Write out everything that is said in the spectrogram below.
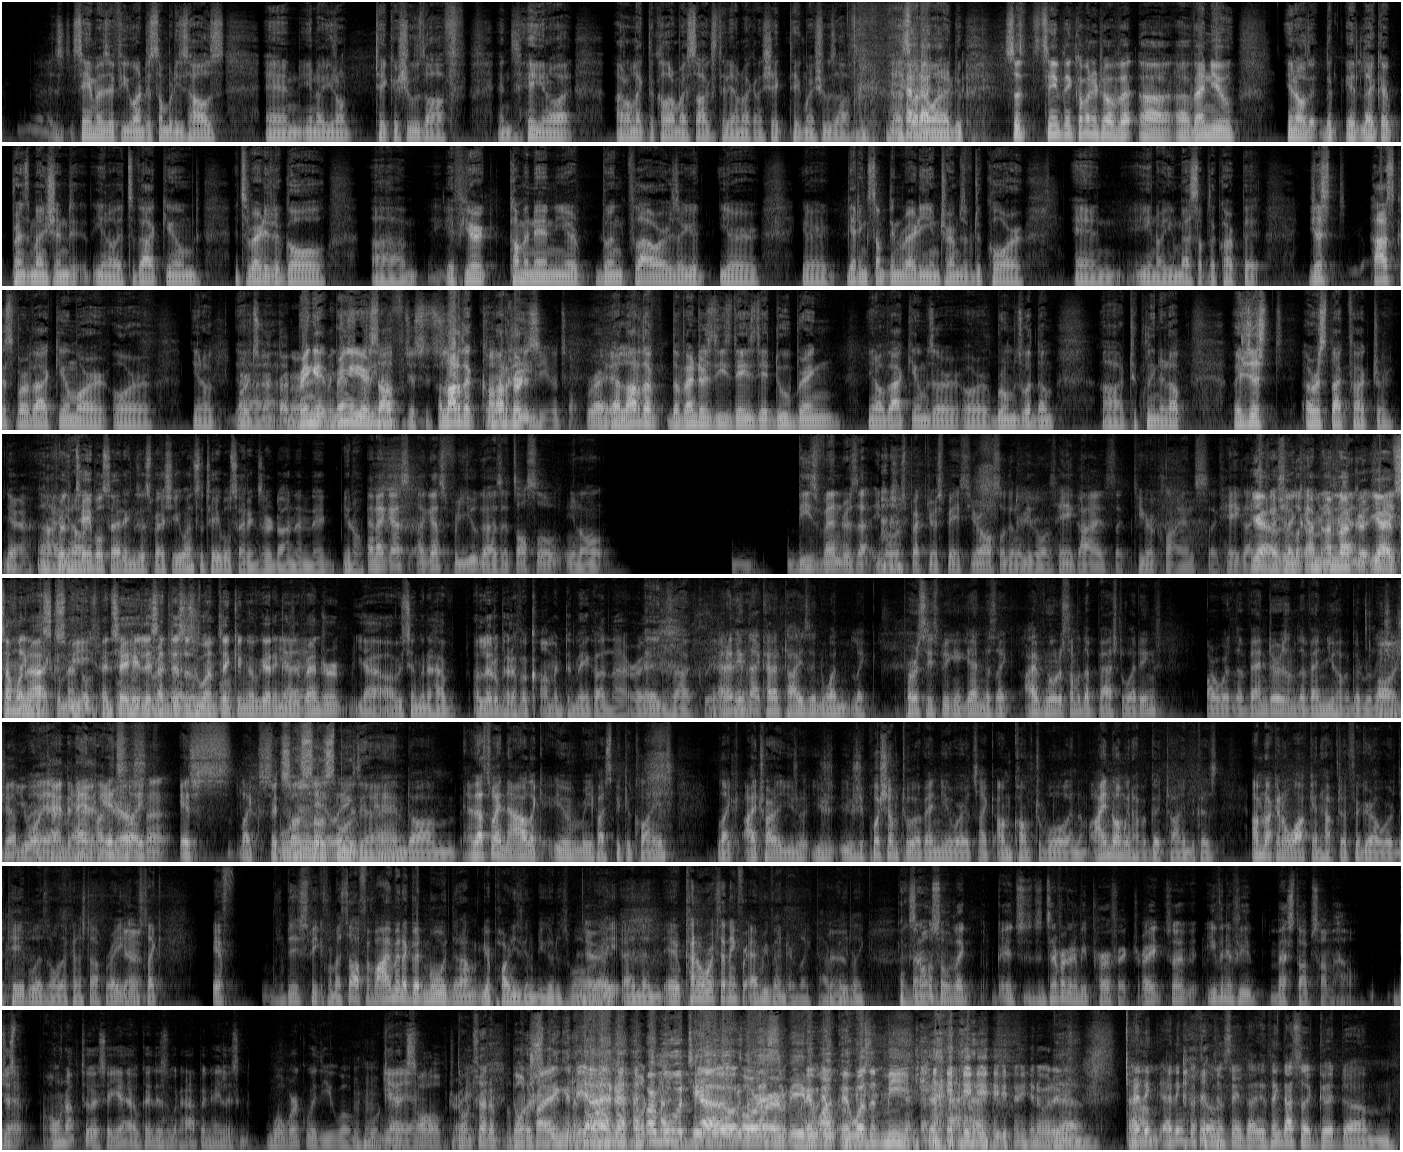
same as if you went to somebody's house and you know you don't take your shoes off and say, you know what, I don't like the color of my socks today. I'm not gonna shake, take my shoes off. That's what I want to do. So same thing coming into a, ve- uh, a venue. You know, the, the, it, like Prince mentioned, you know, it's vacuumed, it's ready to go. Um, if you're coming in, and you're doing flowers, or you're you're you're getting something ready in terms of decor, and you know you mess up the carpet, just ask us for a vacuum or or you know Or it's uh, not that bring it I mean, bring it just clean yourself. Just it's a lot of the a common lot of the- courtesy. that's all. Right. yeah, a lot of the, the vendors these days they do bring you know vacuums or, or brooms with them uh, to clean it up. It's just a respect factor. Yeah, Uh, for the know- table settings, especially once the table settings are done, and they, you know, And I guess I guess for you guys, it's also you know these vendors that you know respect your space. You're also going to be the ones. Hey guys, like to your clients, like hey guys. you yeah, guys like look at I'm, I'm not. Go- vendors, yeah, right? if 'Cause, someone like, asks me those and say, "Hey, listen, this is who those I'm thinking of getting as a yeah. vendor," yeah, obviously I'm going to have a little bit of a comment to make on that, right? Exactly. And I think that kind of ties in one like personally speaking again is like I've noticed some of the best weddings are where the vendors and the venue have a good relationship. you Oh, work yeah. hand in and hand. it's like 100%. it's like smooth It's so- so sailing, smooth, yeah, yeah. and um and that's why now like even if I speak to clients, like I try to usually, usually push them to a venue where it's like I'm comfortable and I'm, I know I'm gonna have a good time because I'm not gonna walk in and have to figure out where the table is and all that kind of stuff, right? Yeah. And it's like if speaking for myself, if I'm in a good mood, then I'm, your party's gonna be good as well, Yeah. right? And then it kind of works, I think, for every vendor like that, Yeah. right? Like And also, like, it's, it's never going to be perfect, right? So even if you messed up somehow, just own up to it. Say, yeah, okay, this is what happened. Hey, listen, we'll work with you. We'll, we'll get Yeah, it yeah. solved, right? Don't try to p- Don't push try thing in a yeah, don't or move a table yeah, over the or, mess you made It, it, it wasn't me. you know what I mean? And I think Um, I think that's, I was gonna say that I think that's a good um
